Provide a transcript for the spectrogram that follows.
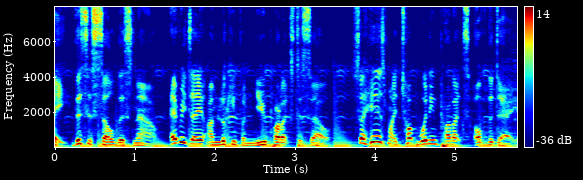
Hey, this is Sell This Now. Every day I'm looking for new products to sell. So here's my top winning products of the day.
